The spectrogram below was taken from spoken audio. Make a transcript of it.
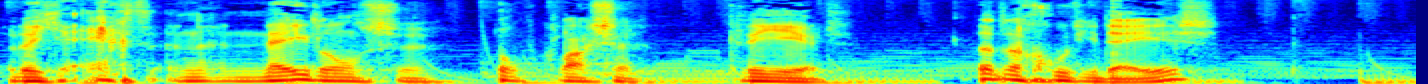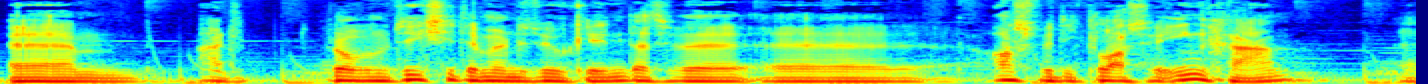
Zodat je echt een, een Nederlandse topklasse creëert. Dat een goed idee is. Ehm, maar de problematiek zit er natuurlijk in dat we, eh, als we die klasse ingaan... eh,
